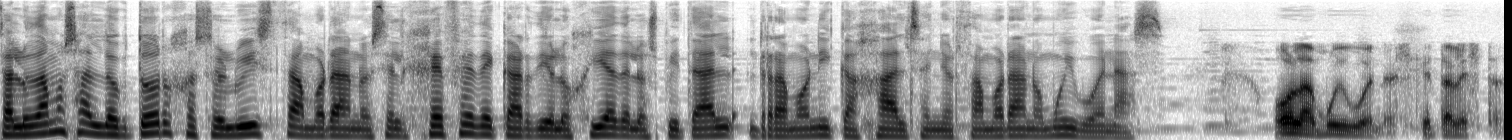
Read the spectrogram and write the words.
Saludamos al doctor José Luis Zamorano, es el jefe de cardiología del Hospital Ramón y Cajal. Señor Zamorano, muy buenas. Hola, muy buenas. ¿Qué tal están?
